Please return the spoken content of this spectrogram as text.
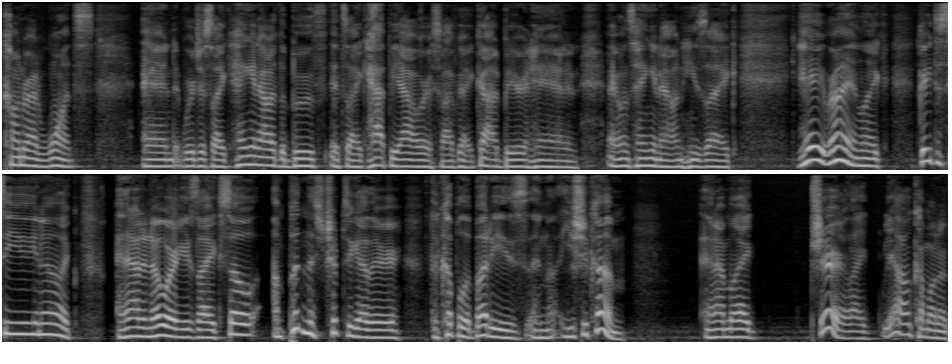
Conrad once and we're just like hanging out at the booth. It's like happy hour. So I've got, got a beer in hand and everyone's hanging out and he's like, Hey Ryan, like great to see you, you know, like and out of nowhere he's like, So I'm putting this trip together with a couple of buddies and you should come. And I'm like, sure, like, yeah, I'll come on a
